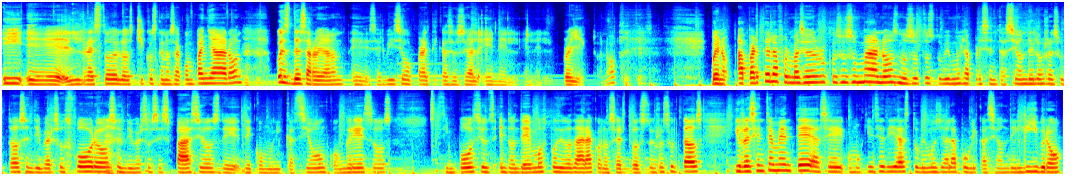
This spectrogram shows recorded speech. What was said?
y eh, el resto de los chicos que nos acompañaron, pues desarrollaron eh, servicio o práctica social en el, en el proyecto, ¿no? Bueno, aparte de la formación de recursos humanos, nosotros tuvimos la presentación de los resultados en diversos foros, en diversos espacios de, de comunicación, congresos, simposios, en donde hemos podido dar a conocer todos estos resultados. Y recientemente, hace como 15 días, tuvimos ya la publicación del libro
